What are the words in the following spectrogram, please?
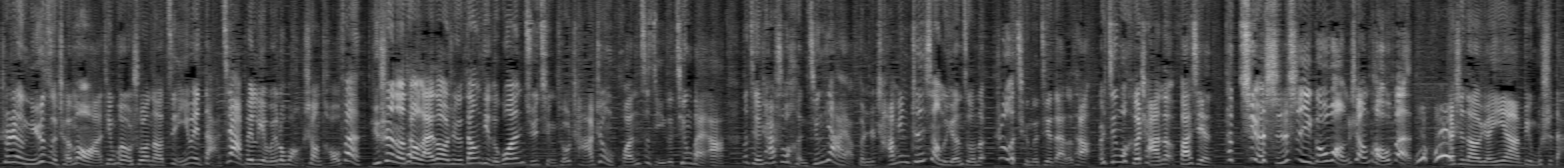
说这个女子陈某啊，听朋友说呢，自己因为打架被列为了网上逃犯，于是呢，她又来到这个当地的公安局请求查证，还自己一个清白啊。那警察说很惊讶呀，本着查明真相的原则呢，热情的接待了他。而经过核查呢，发现。他确实是一个网上逃犯，但是呢，原因啊并不是打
